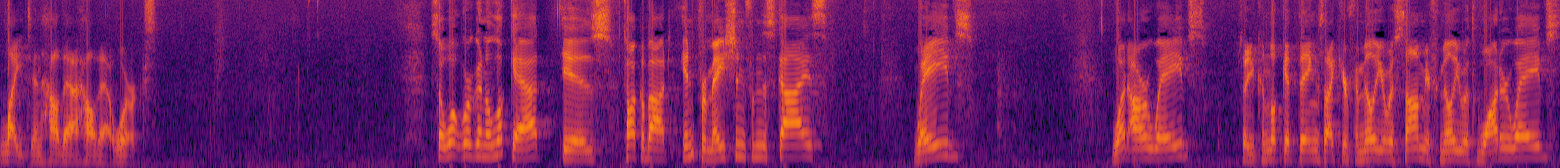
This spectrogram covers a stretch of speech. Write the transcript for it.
light and how that how that works. So what we're going to look at is talk about information from the skies, waves. What are waves? So you can look at things like you're familiar with some, you're familiar with water waves.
